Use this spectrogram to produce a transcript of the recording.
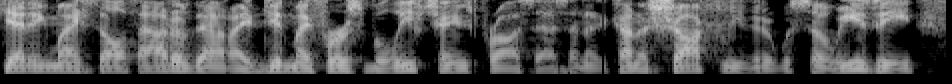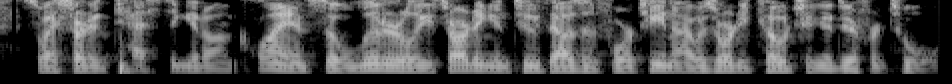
getting myself out of that. I did my first belief change process and it kind of shocked me that it was so easy. So I started testing it on clients. So literally starting in 2014, I was already coaching a different tool.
